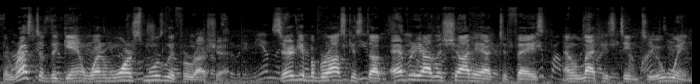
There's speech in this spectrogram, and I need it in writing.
The rest of the game went more smoothly for Russia. Sergei Bobrovsky stopped every other shot he had to face and led his team to a win.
